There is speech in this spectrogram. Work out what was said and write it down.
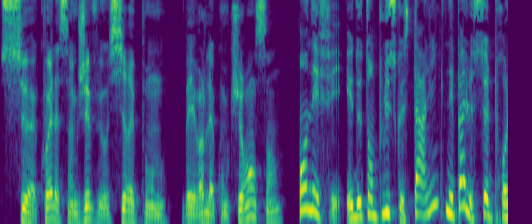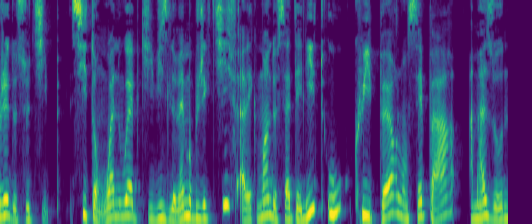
Ce à quoi la 5G veut aussi répondre. Il va y avoir de la concurrence, hein. En effet, et d'autant plus que Starlink n'est pas le seul projet de ce type. Citons OneWeb qui vise le même objectif avec moins de satellites ou Kuiper lancé par Amazon.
